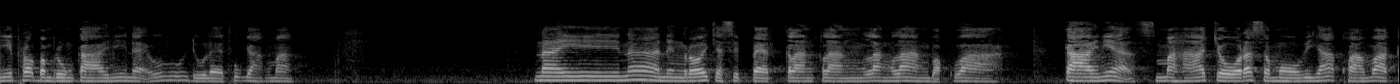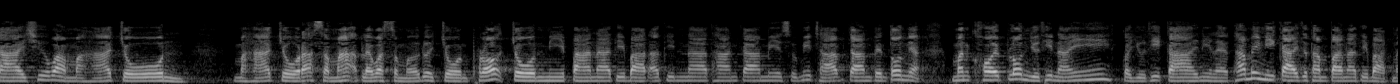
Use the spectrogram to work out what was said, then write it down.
นี้เพราะบำรุงกายนี้เนี่ยดูแลทุกอย่างมาก ในหน้า 178 กลางกลางล่างล่างบอกว่า กายเนี่ยมหาโจรสโมวิยะความว่ากายชื่อว่ามหาโจร มหาโจรสมะแปลว่าเสมอด้วยโจร เพราะโจรมีปานาติบาตอธินนาทานกาเมสุมิฉาจารเป็นต้นเนี่ยมันคอยปล้นอยู่ที่ไหน ก็อยู่ที่กายนี่แหละ ถ้าไม่มีกายจะทำปานาติบาตไหม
